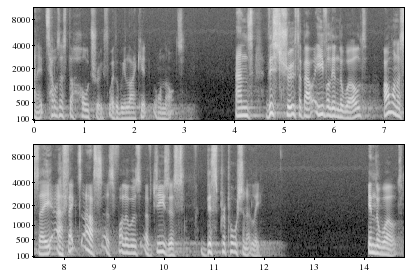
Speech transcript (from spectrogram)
And it tells us the whole truth, whether we like it or not. And this truth about evil in the world, I want to say, affects us as followers of Jesus disproportionately in the world.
